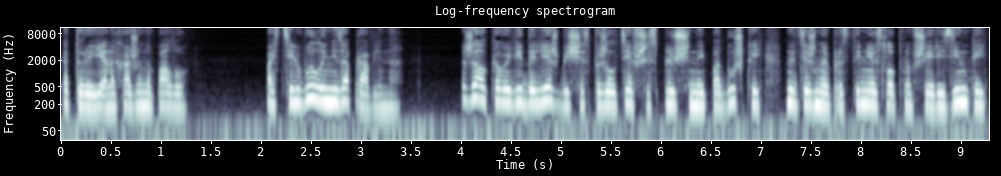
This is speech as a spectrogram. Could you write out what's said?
которые я нахожу на полу. Постель Уилла не заправлена. Жалкого вида лежбище с пожелтевшей сплющенной подушкой, натяжной простыней с лопнувшей резинкой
